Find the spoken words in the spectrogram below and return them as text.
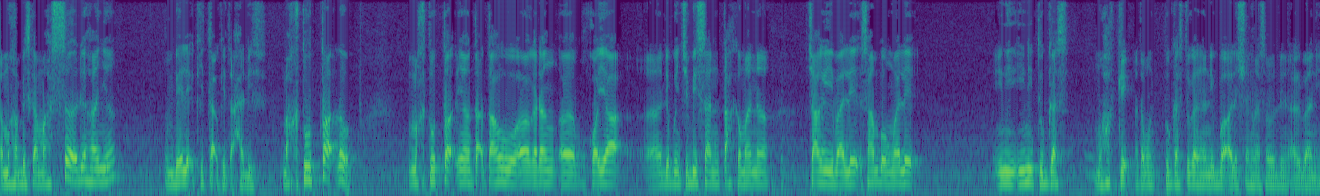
menghabiskan masa dia hanya membelik kitab-kitab hadis. Makhtutat tu. Makhtutat yang tak tahu kadang koyak dia punya cebisan entah ke mana cari balik sambung balik. Ini ini tugas muhakkik ataupun tugas-tugas yang dibuat oleh Syekh Nasruddin Albani.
